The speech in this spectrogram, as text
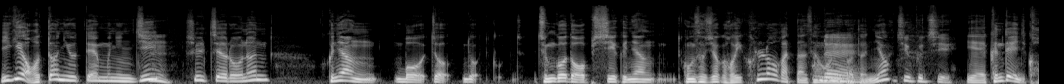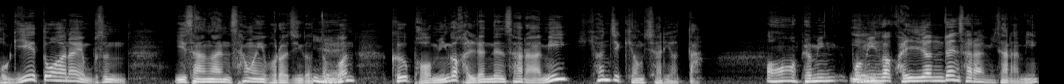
이게 어떤 이유 때문인지 음. 실제로는 그냥 뭐 저 증거도 없이 그냥 공소시효가 거의 흘러갔던 상황이거든요. 네, 그지 그지. 예. 근데 이제 거기에 또 하나의 무슨 이상한 상황이 벌어진 어떤 예. 건그 범인과 관련된 사람이 현직 경찰이었다. 어, 범인 범인과 관련된 사람이. 이 사람이.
